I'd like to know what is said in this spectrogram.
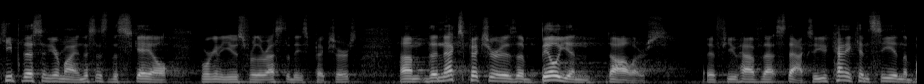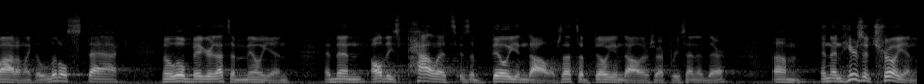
keep this in your mind. This is the scale we're going to use for the rest of these pictures. Um, the next picture is a billion dollars if you have that stack. So you kind of can see in the bottom, like a little stack, and a little bigger, that's a million. And then all these pallets is a billion dollars. That's a billion dollars represented there. Um, and then here's a trillion.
